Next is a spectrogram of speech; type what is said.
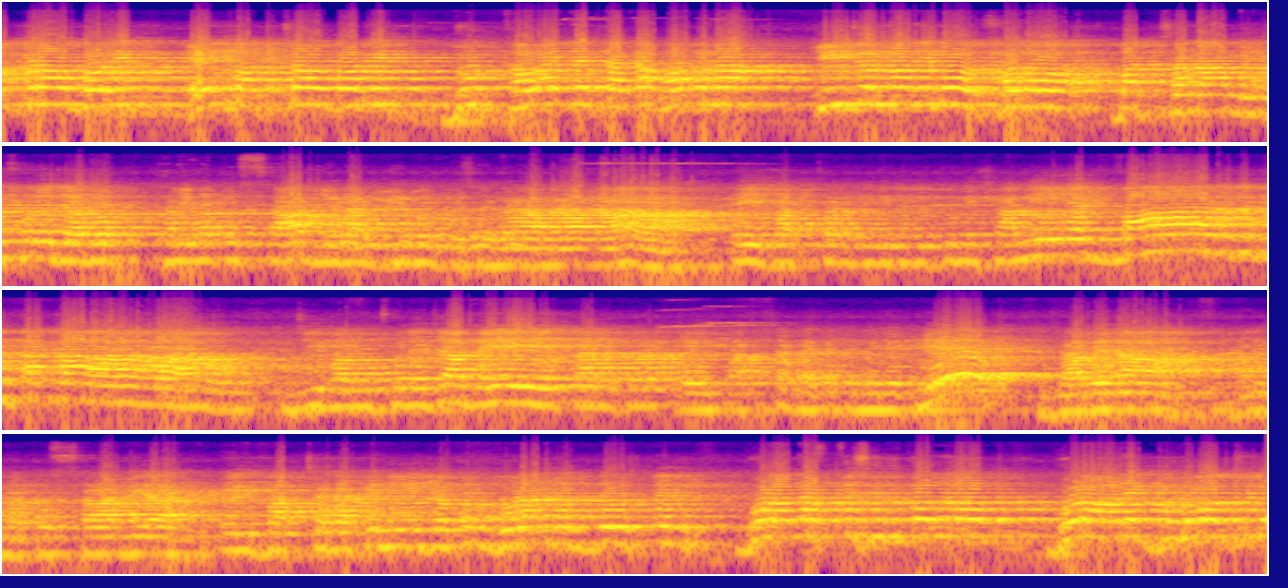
আমরাও গরিব, এই খাওয়াইলে টাকা না কি জন্য নিব? চলো, বাচ্চা না নিয়ে চলে যাব। মাত্র বলতেছে না না না এই বাচ্চার দিকে যদি তুমি স্বামী, একবার যদি তাকাও, জীবন চলে যাবে, তারপর এই বাচ্চাটাকে তুমি রেখে যাবে না। খালি মাত্র এই বাচ্চাটাকে নিয়ে যখন ঘোড়ার মধ্যে উঠলেন ঘোড়া নাচতে শুরু করল। ঘোড়া অনেক দুর্বল ছিল।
